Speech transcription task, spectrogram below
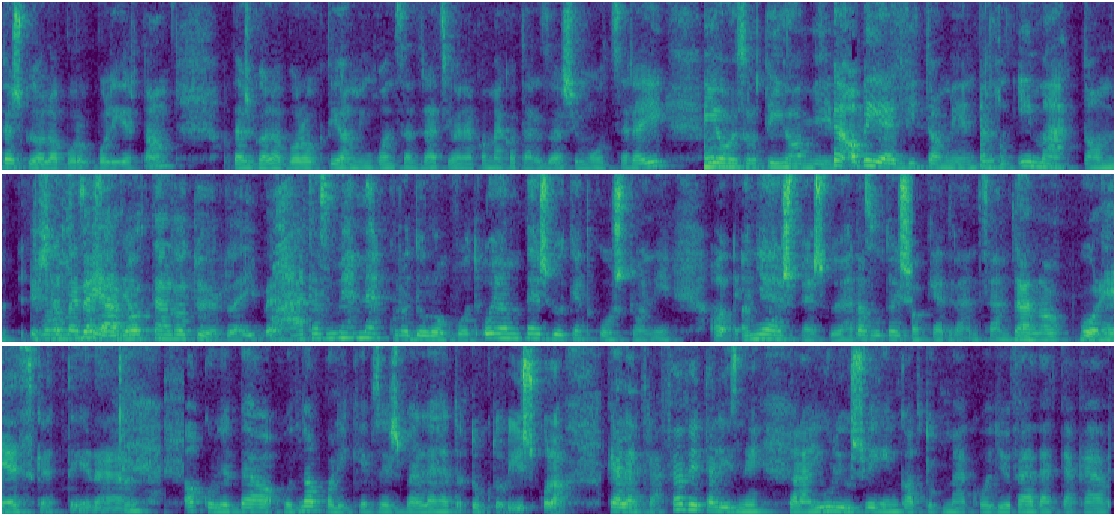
Pesgő alaporokból írtam, a pesgalaborok tiamin koncentrációjának a meghatározási módszerei. Mi az a tiamin? A B1 vitamin. Imádtam. És hát bejárhattál a törleibe. Hát az me- mekkora dolog volt. Olyan pesgőket kóstolni. A, a nyers pesgő, hát azóta is a kedvencem. Utána hol helyezkedtél el? Akkor jött be, hogy nappali képzésben lehet a doktori iskola. Kellett rá felvételizni. Talán július végén kaptuk meg, hogy felvettek el.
